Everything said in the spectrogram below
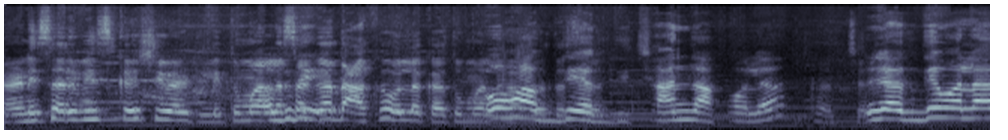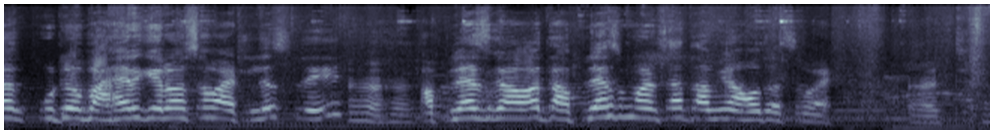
आणि सर्व्हिस कशी वाटली? तुम्हाला अगदी. सगळं दाखवलं का हो तुम्हाला हो, अगदी? अगदी. छान दाखवलं. अच्छा. म्हणजे अगदी मला कुठं बाहेर गेलो असं वाटलंच नाही. आपल्याच गावात आपल्याच माणसात आम्ही आहोत असं वाटलं अच्छा.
